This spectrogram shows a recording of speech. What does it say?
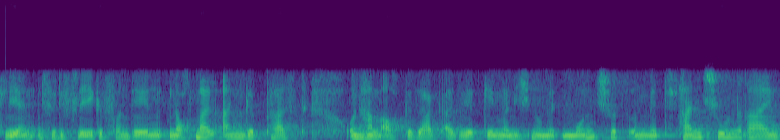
Klienten, für die Pflege von denen noch mal angepasst. und haben auch gesagt, also jetzt gehen wir nicht nur mit Mundschutz und mit Handschuhen rein.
